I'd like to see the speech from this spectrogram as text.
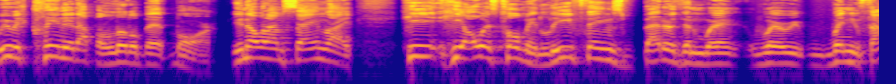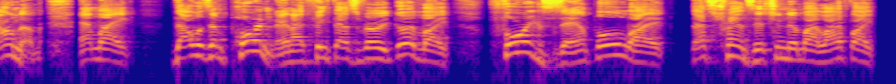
we would clean it up a little bit more. You know what I'm saying? Like, he he always told me, leave things better than where, where when you found them. And like, that was important, and I think that's very good. Like, for example, like, that's transitioned in my life. Like,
